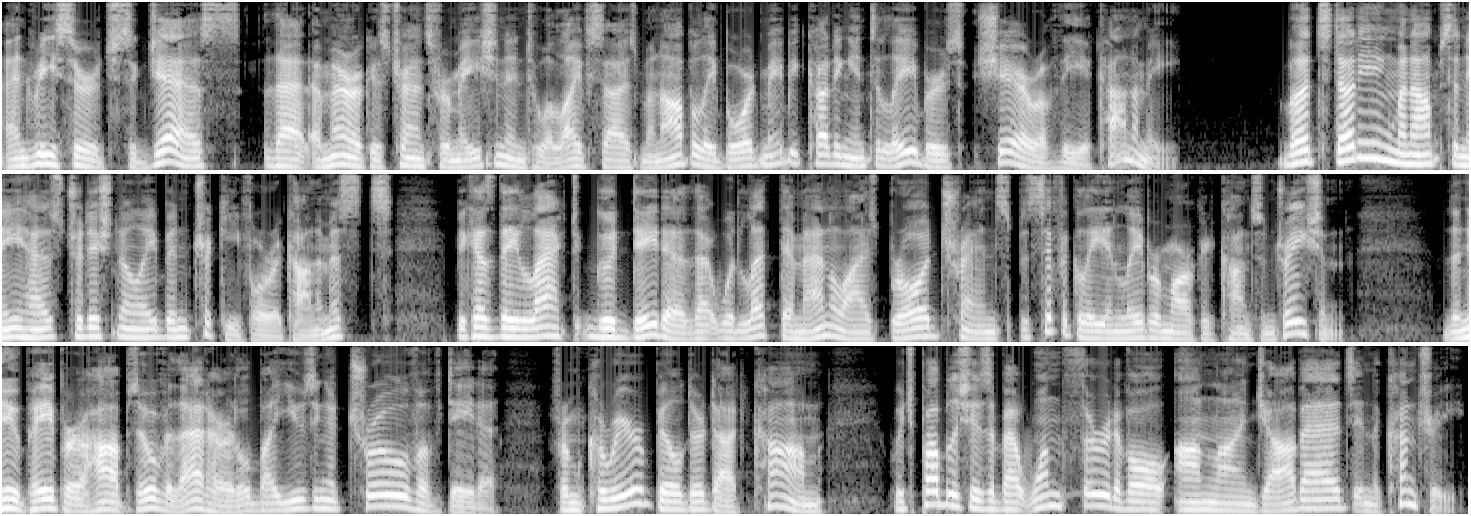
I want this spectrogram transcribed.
and research suggests that America's transformation into a life size monopoly board may be cutting into labor's share of the economy. But studying monopsony has traditionally been tricky for economists because they lacked good data that would let them analyze broad trends specifically in labor market concentration. The new paper hops over that hurdle by using a trove of data from CareerBuilder.com which publishes about one third of all online job ads in the country.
